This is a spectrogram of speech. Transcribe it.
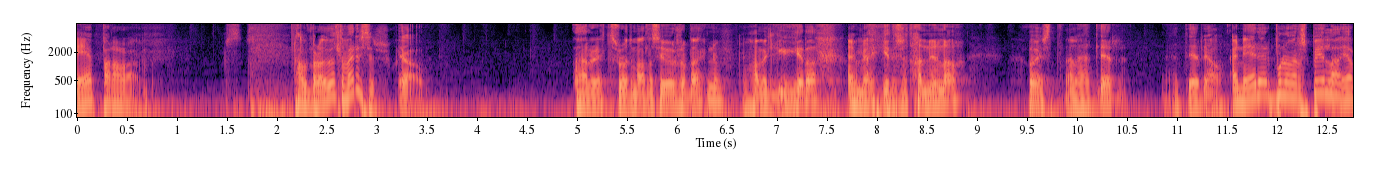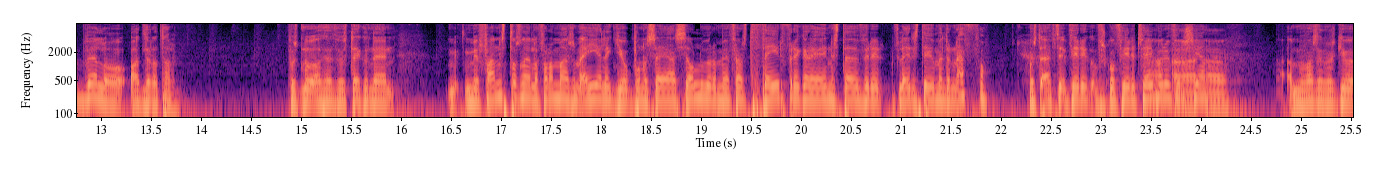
er bara þá er bara auðvitað að verða sér sko. Já. Það er rétt, svo erum alla Sigurðs á bekknum. Og hann vil ekki gera það. Einmitt. Ekki getur sett hann inn á, veist, þannig að þetta er, þetta er, já. en eru þeir búin að vera að spila jafnvel og allir að tala um? Þú veist nú að að þú veist einhvern veginn mér fannst það svona eiginlega fram að þessum eiginleiki og búin að segja sjálfur að mér fannst þeir frekar í einu stæðu fyrir fleiri stegum endur en FH Þú veist, eftir, fyrir, sko, fyrir tveimurum fyrir síðan. að mér fannst það kannski,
